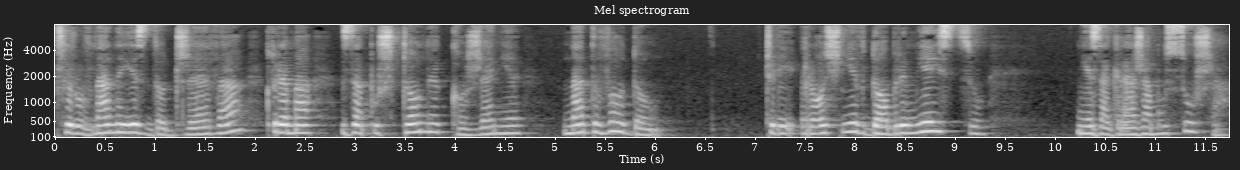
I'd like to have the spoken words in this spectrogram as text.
przyrównany jest do drzewa, które ma zapuszczone korzenie nad wodą, czyli rośnie w dobrym miejscu, nie zagraża mu susza.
